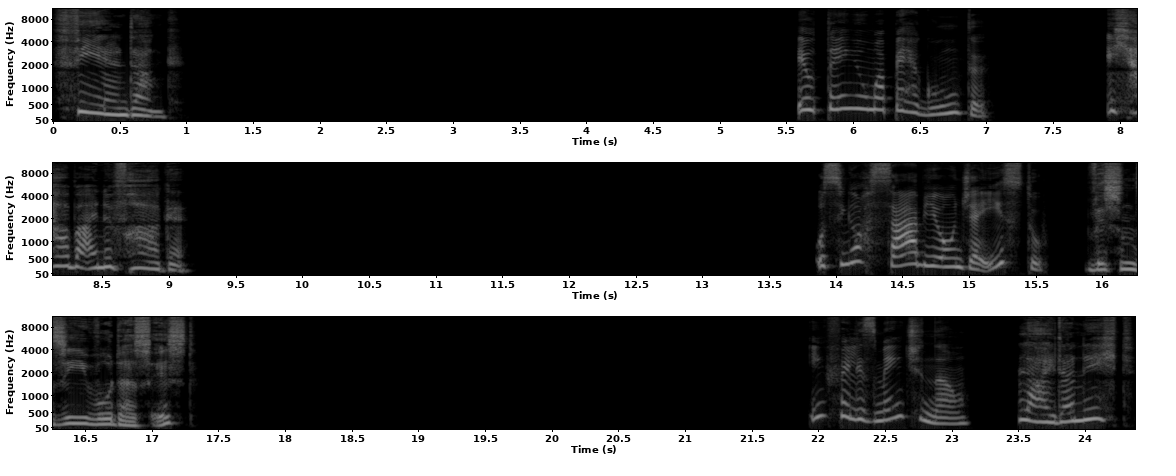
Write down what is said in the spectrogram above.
Vielen Dank. Eu tenho uma pergunta. Ich habe eine Frage. O senhor sabe onde é isto? Wissen Sie, wo das ist? Infelizmente não. Leider nicht.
